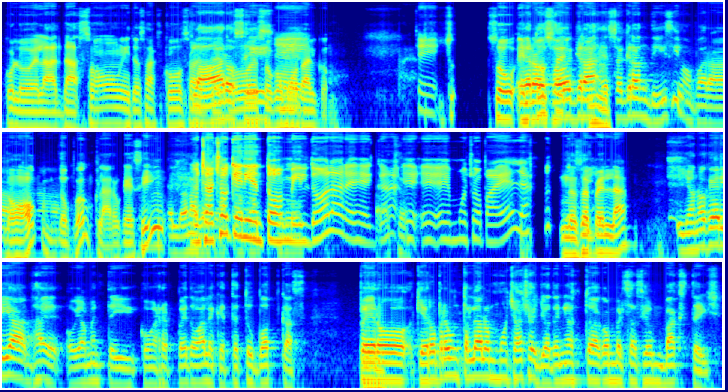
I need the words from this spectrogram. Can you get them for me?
Con lo de la Dazón y todas esas cosas. Claro, todo eso como tal. Como. Sí. Pero eso, es grandísimo para. No, no pues, claro que sí. Muchacho, 500 mil dólares es, mucho para ella. No, eso es verdad. Y yo no quería, obviamente, y con el respeto, vale, que este es tu podcast, pero quiero preguntarle a los muchachos, yo he tenido esta conversación backstage.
